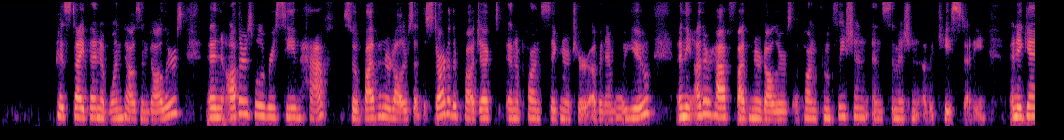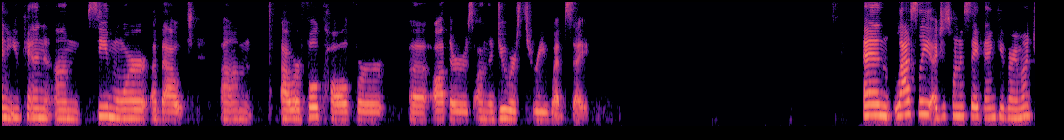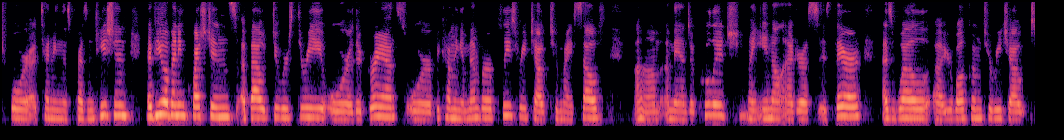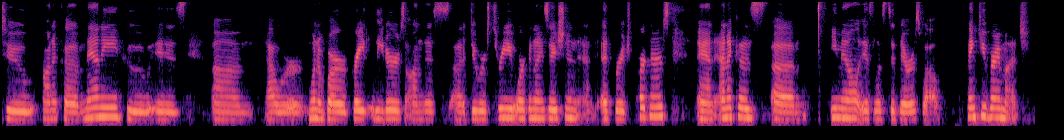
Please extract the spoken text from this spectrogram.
a stipend of one thousand dollars and authors will receive half, so five hundred dollars at the start of the project and upon signature of an MOU, and the other half, five hundred dollars upon completion and submission of a case study. And again, you can um, see more about um, our full call for uh, authors on the Doers Three website. And lastly, I just want to say thank you very much for attending this presentation. If you have any questions about Doers 3 or their grants or becoming a member, please reach out to myself, um, Amanda Coolidge. My email address is there as well. uh, You're welcome to reach out to Annika Manny, who is um, our, one of our great leaders on this uh, Doers 3 organization at EdBridge Partners. And Annika's um, email is listed there as well. Thank you very much.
